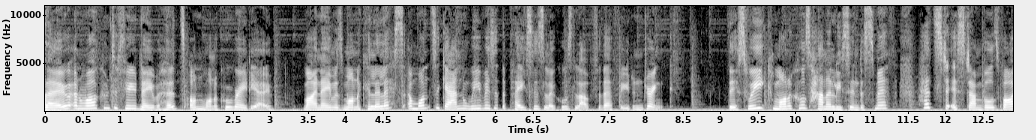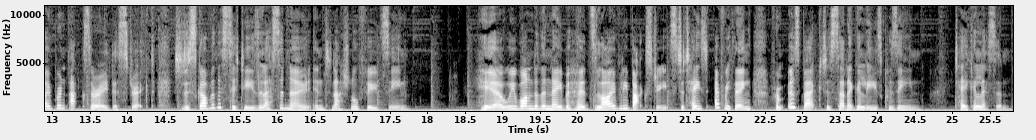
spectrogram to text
Hello, and welcome to Food Neighbourhoods on Monocle Radio. My name is Monica Lillis, and once again, we visit the places locals love for their food and drink. This week, Monocle's Hannah Lucinda Smith heads to Istanbul's vibrant Aksaray district to discover the city's lesser known international food scene. Here, we wander the neighbourhood's lively backstreets to taste everything from Uzbek to Senegalese cuisine. Take a listen.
